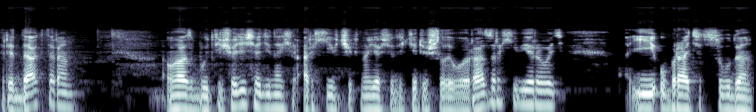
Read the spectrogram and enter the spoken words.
редактора. У нас будет еще здесь один архивчик, но я все-таки решил его разархивировать и убрать отсюда,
